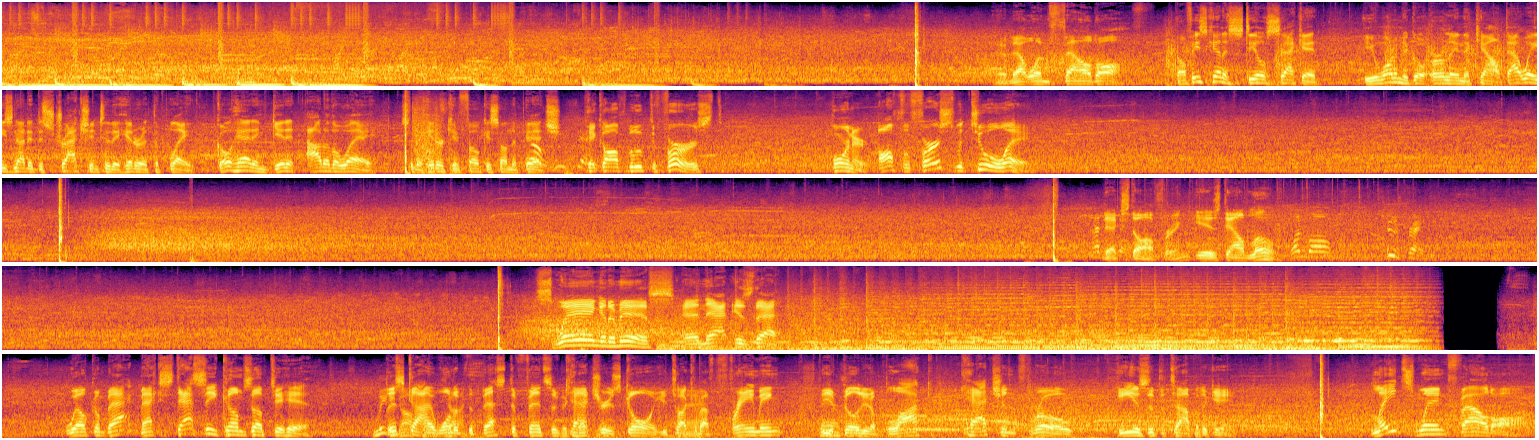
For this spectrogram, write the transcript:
And that one fouled off. Now, if he's going to steal second, you want him to go early in the count. That way he's not a distraction to the hitter at the plate. Go ahead and get it out of the way so the hitter can focus on the pitch. Pickoff move to first. Hoerner off of first with two away. Next offering is down low. One ball, two strikes. Swing and a miss, and that is that. Welcome back. Max Stassi comes up to hit. Leading This guy, one of the best defensive The catchers going. You talk Max about framing, the ability to block, catch, and throw. He is at the top of the game. Late swing fouled off.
